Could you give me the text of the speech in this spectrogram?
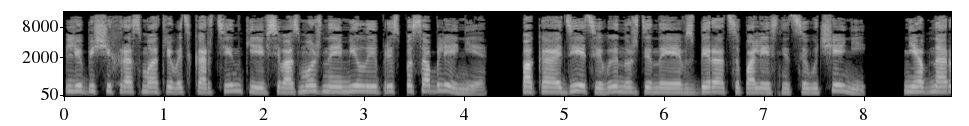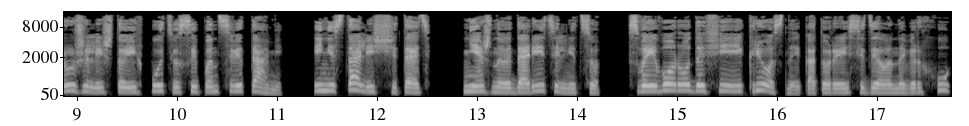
любящих рассматривать картинки и всевозможные милые приспособления, пока дети, вынужденные взбираться по лестнице учений, не обнаружили, что их путь усыпан цветами, и не стали считать нежную дарительницу своего рода феей крестной, которая сидела наверху,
